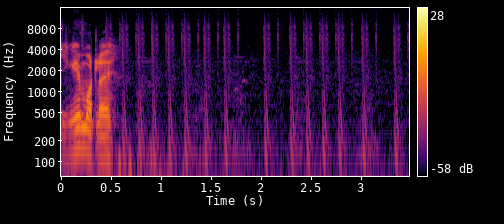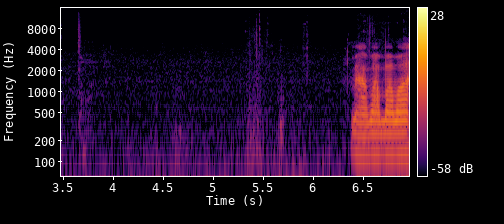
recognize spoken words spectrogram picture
ยิงให้หมดเลย มามามามา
